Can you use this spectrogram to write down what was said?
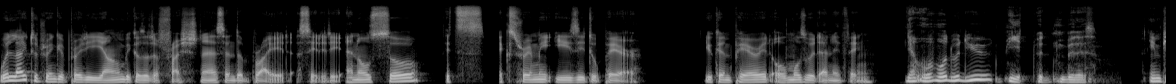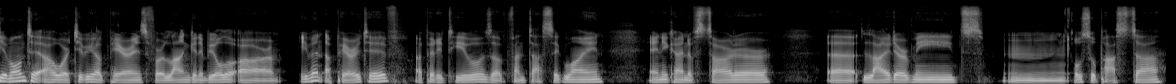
We like to drink it pretty young because of the freshness and the bright acidity, and also it's extremely easy to pair. You can pair it almost with anything. Yeah, what would you eat with, with this? In Piemonte, our typical pairings for Langhe Nebbiolo are even aperitif. Aperitivo is a fantastic wine. Any kind of starter, uh, lighter meats, mm, also pasta.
